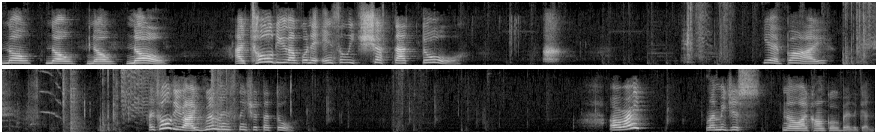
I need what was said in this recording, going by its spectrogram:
no, no, no, no. I told you I'm going to instantly shut that door. yeah, bye. I told you I will instantly shut that door. Alright. Let me just... No, I can't go to bed again.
